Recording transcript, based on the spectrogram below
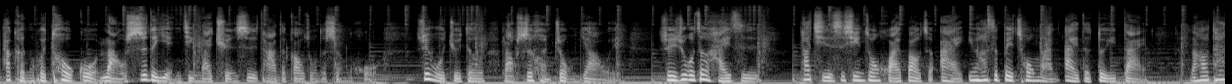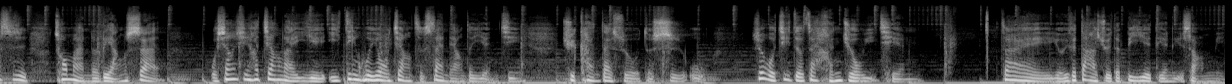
他可能会透过老师的眼睛来诠释他的高中的生活，所以我觉得老师很重要诶，所以如果这个孩子他其实是心中怀抱着爱，因为他是被充满爱的对待，然后他是充满了良善。我相信他将来也一定会用这样子善良的眼睛去看待所有的事物。所以我记得在很久以前，在有一个大学的毕业典礼上面，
